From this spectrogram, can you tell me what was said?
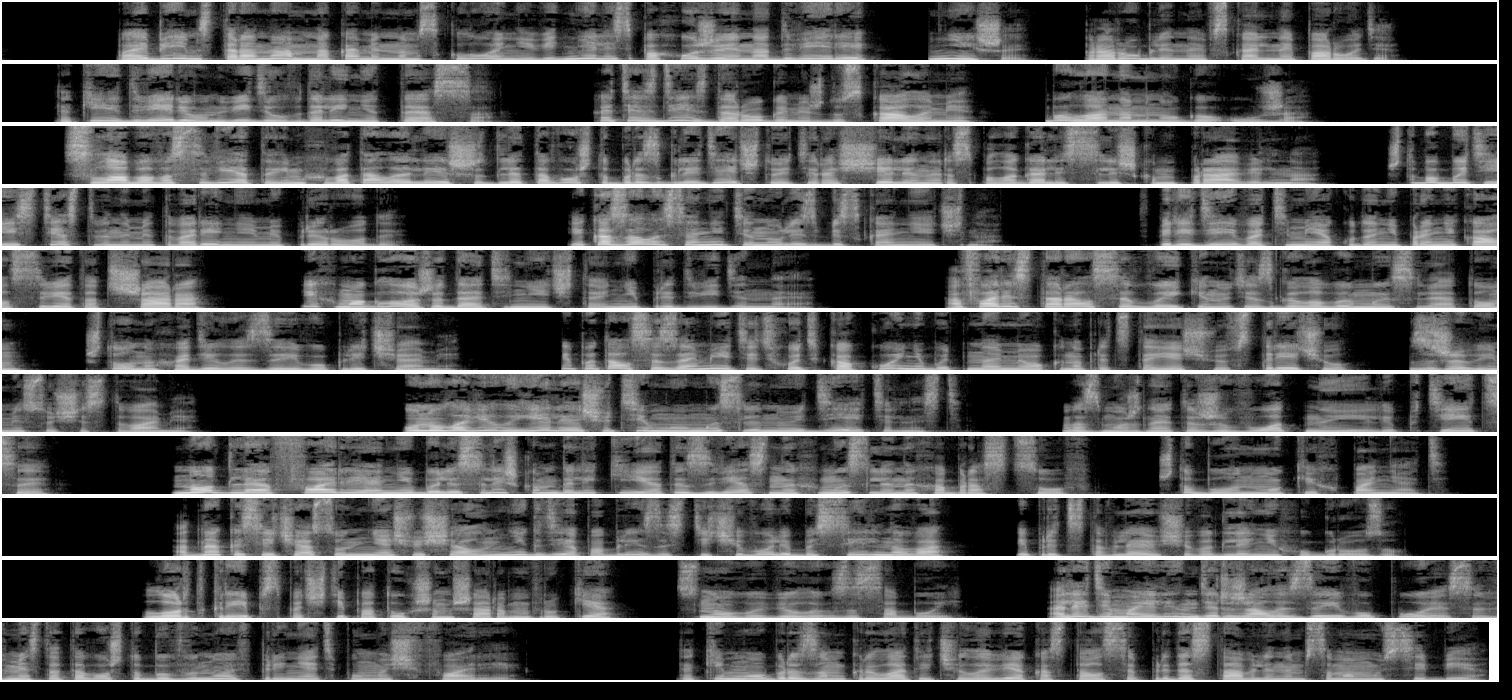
По обеим сторонам на каменном склоне виднелись похожие на двери ниши, прорубленные в скальной породе. Такие двери он видел в долине Тесса, хотя здесь дорога между скалами была намного уже. Слабого света им хватало лишь для того, чтобы разглядеть, что эти расщелины располагались слишком правильно, чтобы быть естественными творениями природы. И, казалось, они тянулись бесконечно. Впереди, во тьме, куда не проникал свет от шара, их могло ожидать нечто непредвиденное. Афари старался выкинуть из головы мысли о том, что находилось за его плечами и пытался заметить хоть какой-нибудь намек на предстоящую встречу с живыми существами. Он уловил еле ощутимую мысленную деятельность. Возможно, это животные или птицы, но для Фари они были слишком далеки от известных мысленных образцов, чтобы он мог их понять. Однако сейчас он не ощущал нигде поблизости чего-либо сильного и представляющего для них угрозу. Лорд Крип с почти потухшим шаром в руке снова вел их за собой. А леди Майлин держалась за его пояс, вместо того, чтобы вновь принять помощь Фарри. Таким образом, крылатый человек остался предоставленным самому себе.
